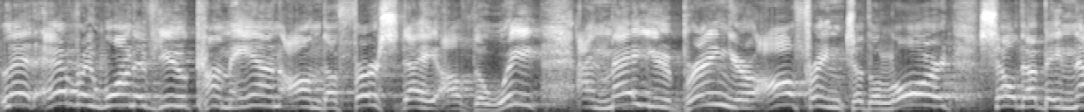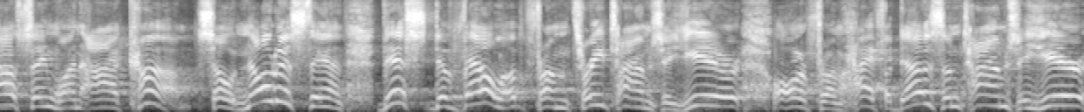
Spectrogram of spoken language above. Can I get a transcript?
let every one of you come in on the first day of the week, and may you bring your offering to the Lord, so there'll be nothing when I come. So notice then, this developed from three times a year or from half a dozen times a year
